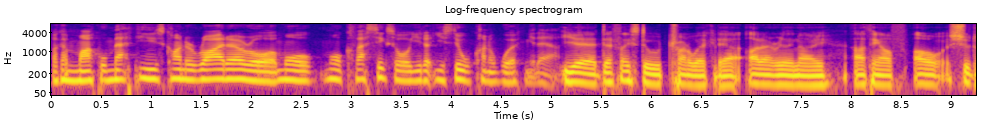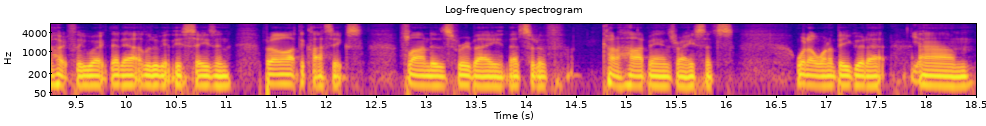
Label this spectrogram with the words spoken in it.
like a Michael Matthews kind of rider, or more more classics, or you you're still kind of working it out? Yeah, definitely still trying to work it out. I don't really know. I think I'll I'll should hopefully work that out a little bit this season. But I like the classics, Flanders, Roubaix. That sort of kind of hard man's race. That's what I want to be good at. Yeah. Um,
